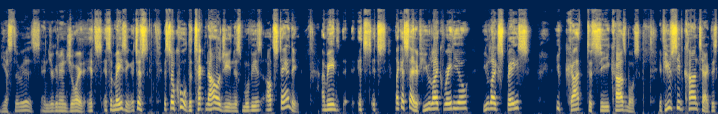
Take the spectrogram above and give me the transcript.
Yes, there is, and you're going to enjoy it. It's it's amazing. It's just it's so cool. The technology in this movie is outstanding. I mean, it's it's like I said, if you like radio, you like space, you got to see Cosmos. If you see Contact, if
